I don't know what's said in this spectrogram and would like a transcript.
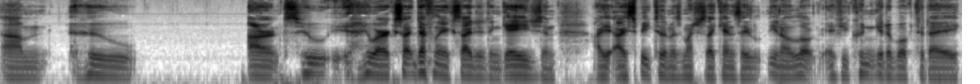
um, who aren't who who are excited, definitely excited, engaged, and I, I speak to them as much as I can. Say, you know, look, if you couldn't get a book today,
